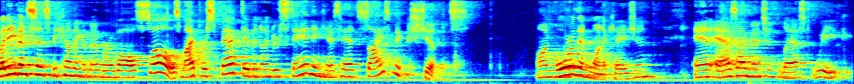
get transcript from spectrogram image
But even since becoming a member of All Souls, my perspective and understanding has had seismic shifts on more than one occasion. And as I mentioned last week,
